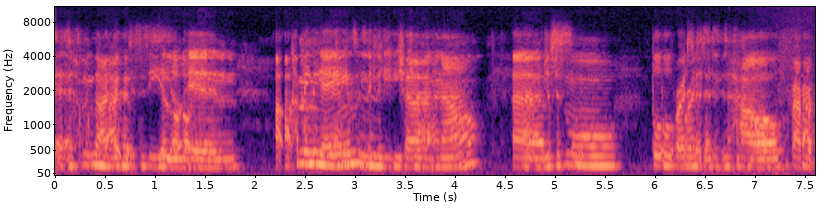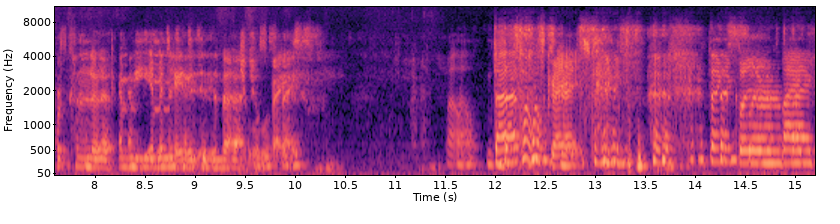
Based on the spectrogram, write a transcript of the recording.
it's something that I hope to see a lot in upcoming games in the future and now. Um, just more thought process into how fabrics can look and be imitated in the virtual space. Well, that, that sounds, sounds great. Thanks. Thanks for your reply.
